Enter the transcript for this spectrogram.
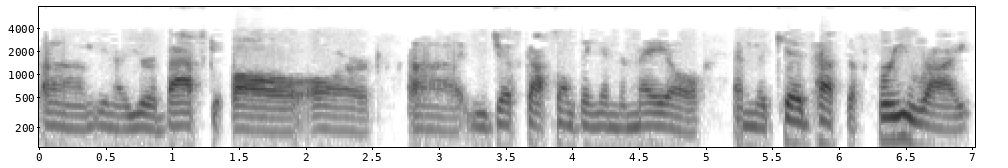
Um, you know, you're a basketball or uh, you just got something in the mail, and the kids have to free write.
